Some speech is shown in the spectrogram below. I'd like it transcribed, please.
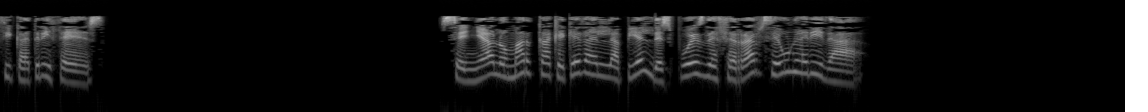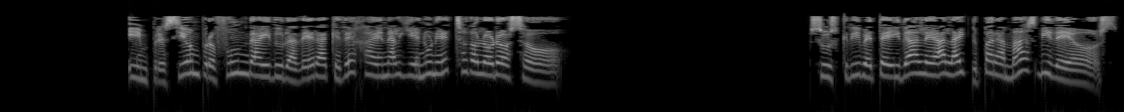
Cicatrices. Señal o marca que queda en la piel después de cerrarse una herida. Impresión profunda y duradera que deja en alguien un hecho doloroso. Suscríbete y dale a like para más videos.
